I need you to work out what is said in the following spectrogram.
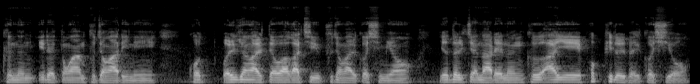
그는 이래 동안 부정하리니 곧 월경할 때와 같이 부정할 것이며 여덟째 날에는 그 아이의 포피를 뵐 것이요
